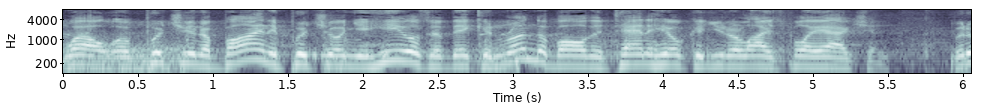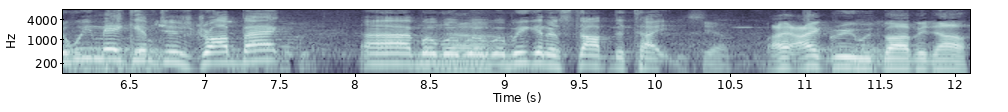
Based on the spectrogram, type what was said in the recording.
well, uh, put you in a bind and put you on your heels. If they can run the ball, then Tannehill can utilize play action. But if we make him just drop back, uh, we- we- we- we're going to stop the Titans. Yeah, I, I agree with Bobby. Now,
